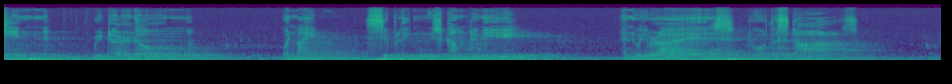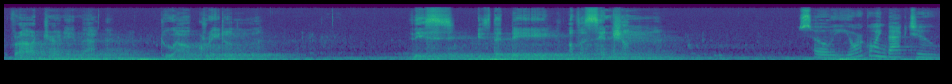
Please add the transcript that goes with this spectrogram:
kin return home. When my siblings come to me. And we rise toward the stars. For our journey back to our cradle. This is the day of ascension. So you're going back to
